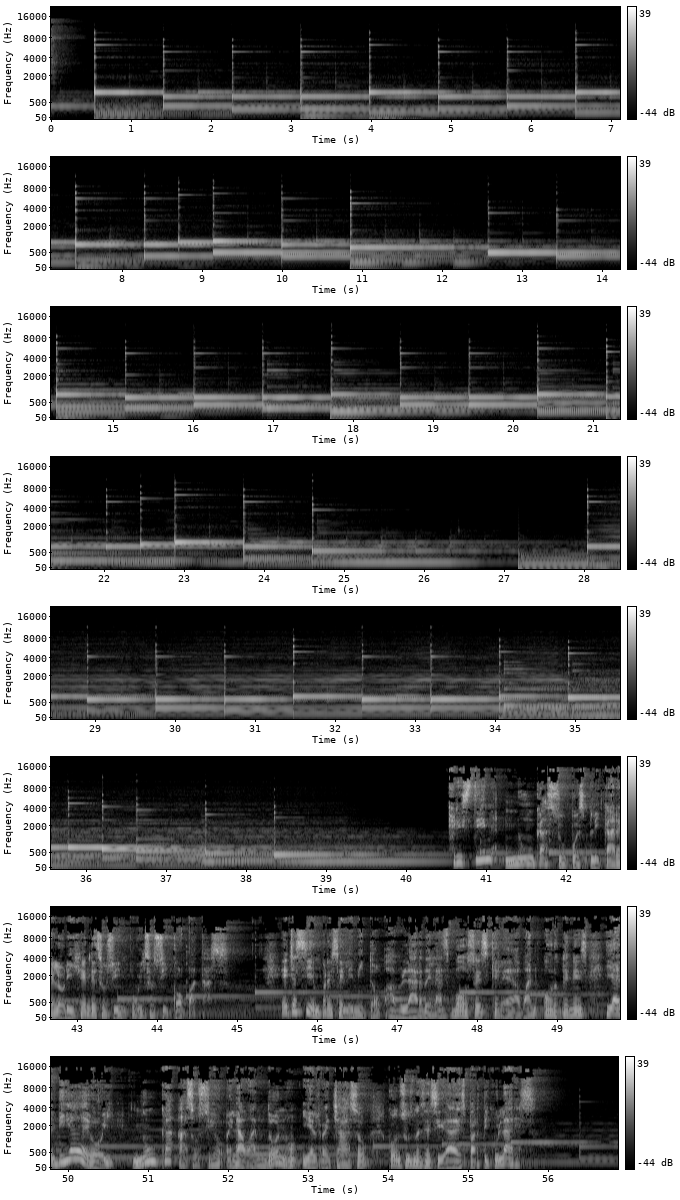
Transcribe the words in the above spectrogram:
Christine nunca supo explicar el origen de sus impulsos psicópatas. Ella siempre se limitó a hablar de las voces que le daban órdenes y al día de hoy nunca asoció el abandono y el rechazo con sus necesidades particulares.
